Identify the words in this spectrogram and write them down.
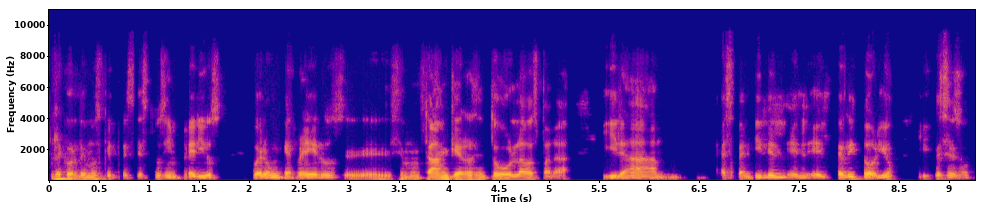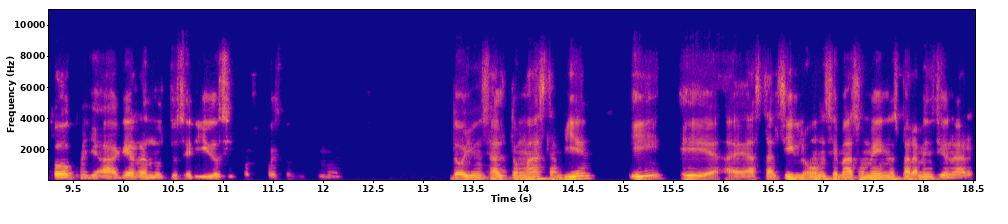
Recordemos que pues, estos imperios fueron guerreros, eh, se montaban guerras en todos lados para ir a, a expandir el, el, el, territorio y pues eso todo conllevaba guerras, muchos heridos y por supuesto doy un salto más también y eh, hasta el siglo XI más o menos para mencionar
